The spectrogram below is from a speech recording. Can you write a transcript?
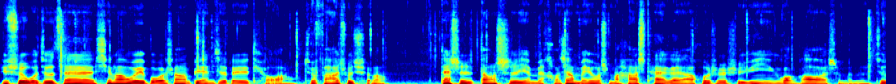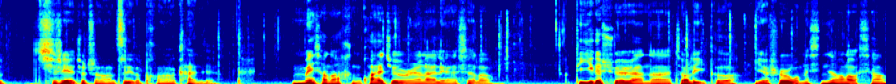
于是我就在新浪微博上编辑了一条，就发出去了。但是当时也没好像没有什么 hashtag 呀，或者是运营广告啊什么的，就其实也就只能自己的朋友看见。没想到很快就有人来联系了。第一个学员呢叫李哥，也是我们新疆老乡，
